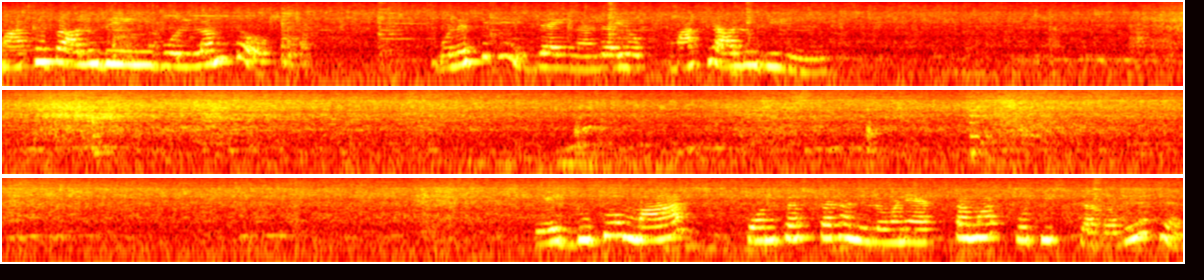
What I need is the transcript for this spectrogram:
মাছে তো আলু দিইনি বললাম তো। বলেছি কি? যাই না, যাই হোক, মাছে আলু দিইনি। দুটো মাছ পঞ্চাশ টাকা নিল মানে একটা মাছ পঁচিশ টাকা, বুঝেছেন?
